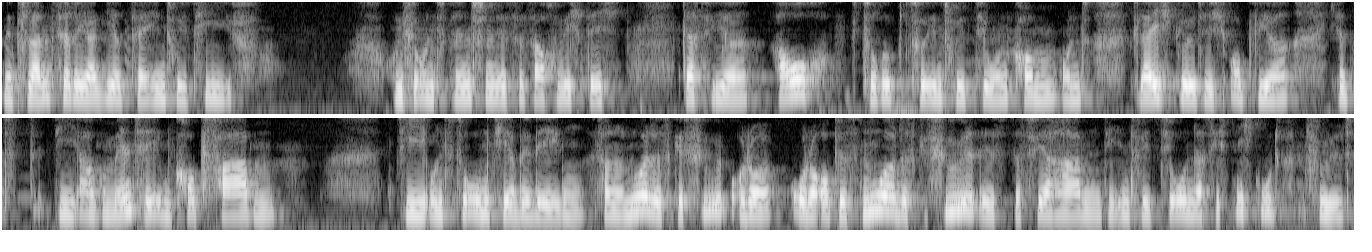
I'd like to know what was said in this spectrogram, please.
Eine Pflanze reagiert sehr intuitiv. Und für uns Menschen ist es auch wichtig, dass wir auch zurück zur Intuition kommen und gleichgültig, ob wir jetzt die Argumente im Kopf haben, die uns zur Umkehr bewegen, sondern nur das Gefühl oder, oder ob es nur das Gefühl ist, dass wir haben, die Intuition, dass sich nicht gut anfühlt.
